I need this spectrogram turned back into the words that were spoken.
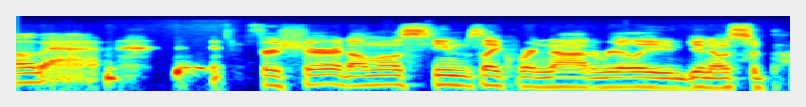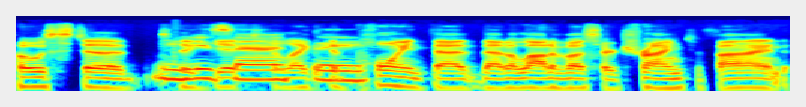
know that. For sure. It almost seems like we're not really, you know, supposed to, to exactly. get to like the point that, that a lot of us are trying to find.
